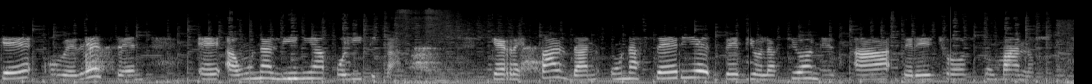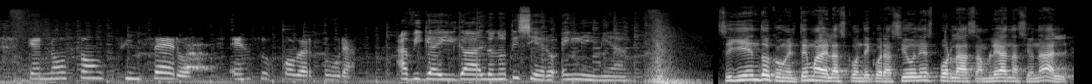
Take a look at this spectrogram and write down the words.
que obedecen eh, a una línea política que respaldan una serie de violaciones a derechos humanos que no son sinceros en sus coberturas. Abigail Galo, Noticiero en línea. Siguiendo con el tema de las condecoraciones por la Asamblea Nacional,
